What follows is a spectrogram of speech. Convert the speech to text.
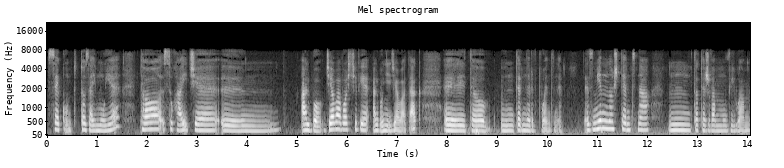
sekund to zajmuje, to słuchajcie, albo działa właściwie, albo nie działa, tak? Y, to ten nerw błędny. Zmienność tętna, mm, to też Wam mówiłam.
